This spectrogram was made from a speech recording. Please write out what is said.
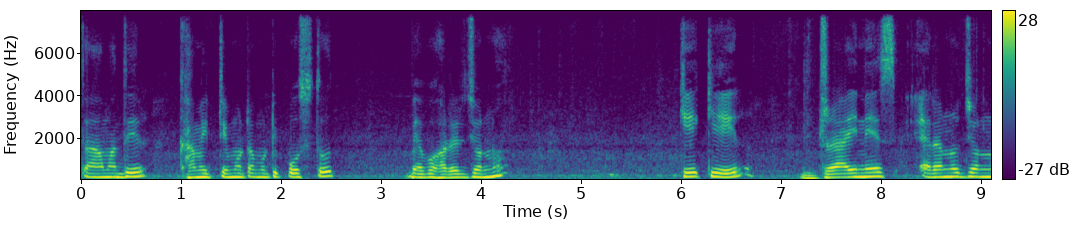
তা আমাদের খামিরটি মোটামুটি প্রস্তুত ব্যবহারের জন্য। কেকের ড্রাইনেস এড়ানোর জন্য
